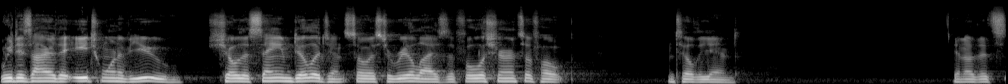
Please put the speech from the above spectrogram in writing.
We desire that each one of you show the same diligence so as to realize the full assurance of hope until the end. You know, that's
